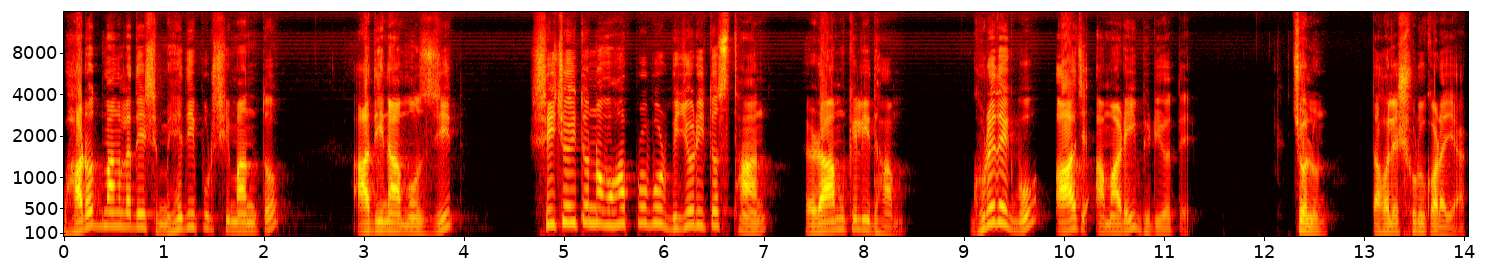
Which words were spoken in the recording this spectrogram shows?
ভারত বাংলাদেশ মেহেদিপুর সীমান্ত, আদিনা মসজিদ শ্রীচৈতন্য মহাপ্রভুর বিজড়িত স্থান রামকেলি ধাম। ঘুরে দেখব আজ আমার এই ভিডিওতে। চলুন তাহলে শুরু করা যাক।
